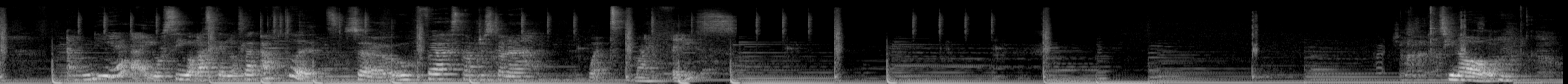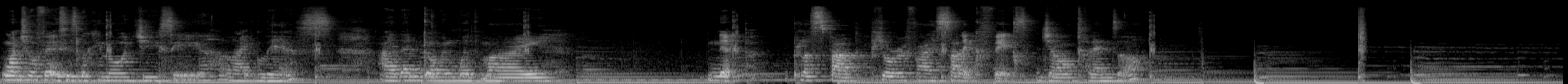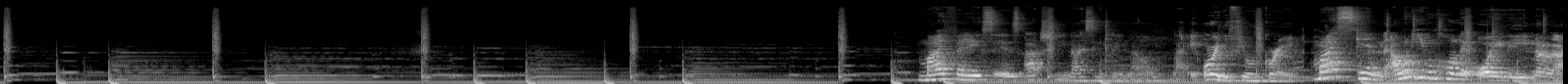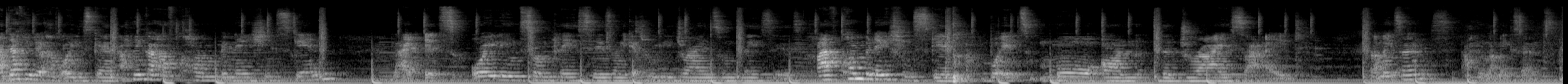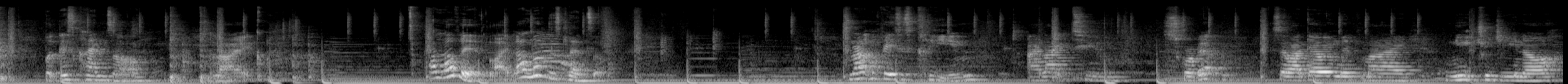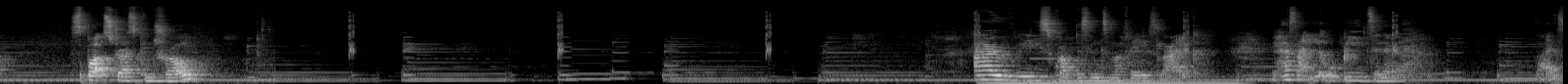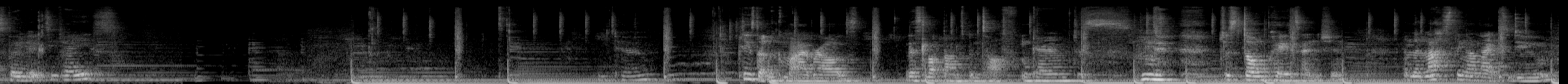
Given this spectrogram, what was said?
And yeah, you'll see what my skin looks like afterwards. So first I'm just gonna wet my face. You know, once your face is looking all juicy like this, I then go in with my Nip Plus Fab Purify Salic Fix Gel Cleanser. My face is actually nice and clean now. Like it already feels great. My skin i wouldn't even call it oily. No i definitely don't have oily skin. I think i have combination skin. Like it's oily in some places and it gets really dry in some places. I have combination skin but it's more on the dry side. Does that make sense? I think that makes sense. But this cleanser like i love it. Like i love this cleanser so now that my face is clean, I like to scrub it. So I go in with my Neutrogena Spot Stress Control. I really scrub this into my face, like, it has like little beads in it. Like exfoliates your face. Okay please don't look at my eyebrows. This lockdown's been tough, okay? Just, just don't pay attention. And the last thing I like to do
